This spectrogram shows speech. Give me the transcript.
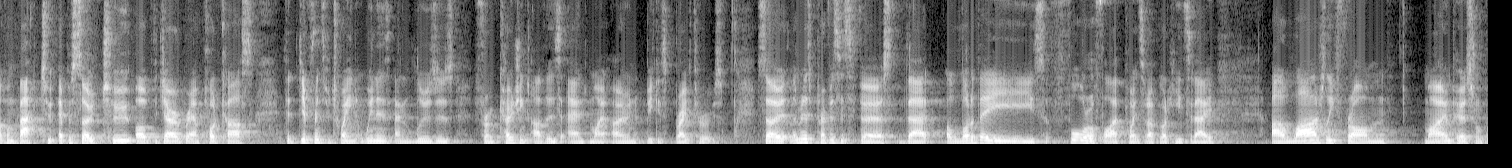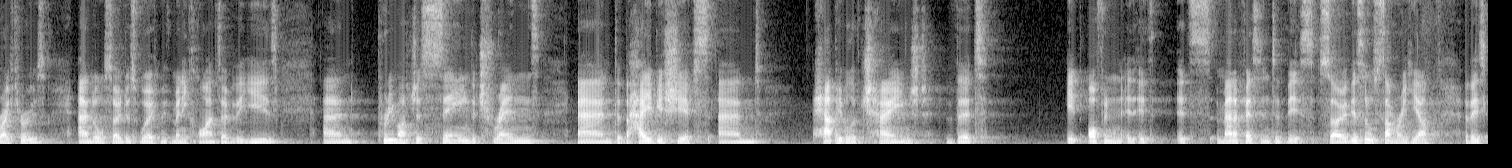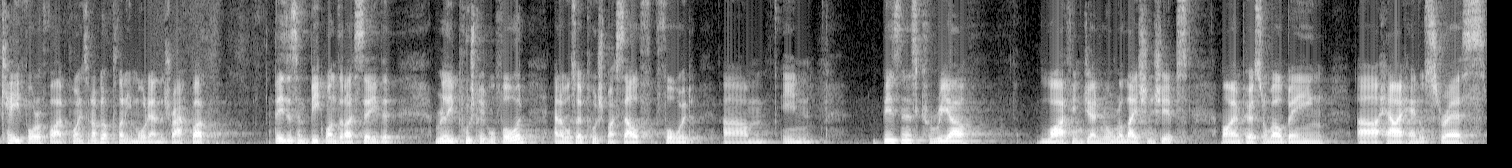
welcome back to episode two of the Jarrod Brown podcast the difference between winners and losers from coaching others and my own biggest breakthroughs. So, let me just preface this first that a lot of these four or five points that I've got here today are largely from my own personal breakthroughs and also just working with many clients over the years and pretty much just seeing the trends and the behavior shifts and how people have changed that it often it, it's it's manifested into this. So this little summary here of these key four or five points, and I've got plenty more down the track, but these are some big ones that I see that really push people forward, and I've also pushed myself forward um, in business, career, life in general, relationships, my own personal well-being, uh, how I handle stress,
